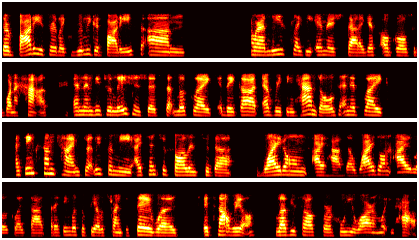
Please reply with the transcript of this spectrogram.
their bodies are like really good bodies, um, or at least like the image that I guess all girls would want to have. And then these relationships that look like they got everything handled, and it's like I think sometimes, so at least for me, I tend to fall into the why don't I have that? Why don't I look like that? But I think what Sofia was trying to say was it's not real. Love yourself for who you are and what you have.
